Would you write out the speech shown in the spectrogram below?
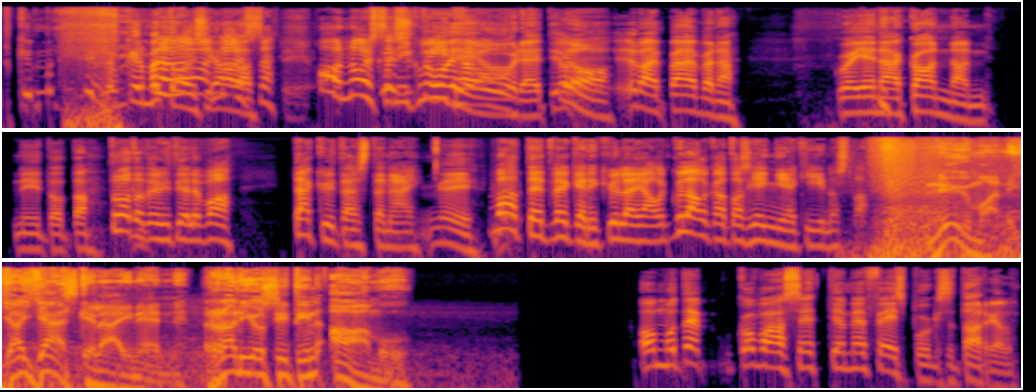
Et kyllä, mä- kyllä, kyllä mä No, toisin no, alas. noissa, on noissa Kyllä se niinku tuo ihan ideaa. uuden. jo- Joo. Jonain päivänä, kun ei enää kannan, niin tota... Tuotantoyhtiölle vaan täky tästä näin. Niin. Vaatteet veke, niin kyllä, kyllä alkaa taas jengiä kiinnostaa. Nyman ja Jääskeläinen. Radio Cityn aamu. On muuten kovaa settiä meidän Facebookissa tarjolla.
